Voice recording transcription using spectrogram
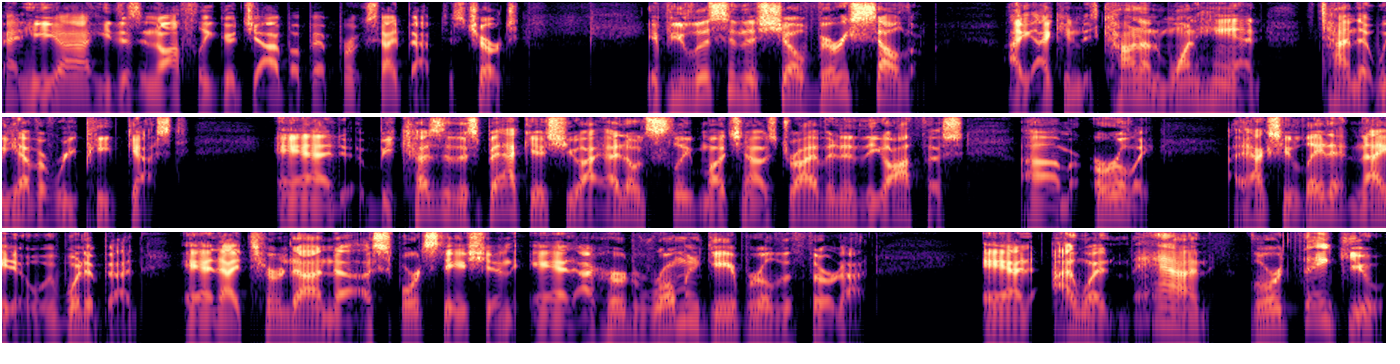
And he uh, he does an awfully good job up at Brookside Baptist Church. If you listen to this show, very seldom, I, I can count on one hand the time that we have a repeat guest. And because of this back issue, I, I don't sleep much. And I was driving into the office um, early. I actually late at night it would have been, and I turned on a, a sports station and I heard Roman Gabriel the third on, and I went, man, Lord, thank you.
